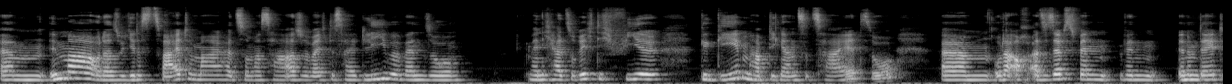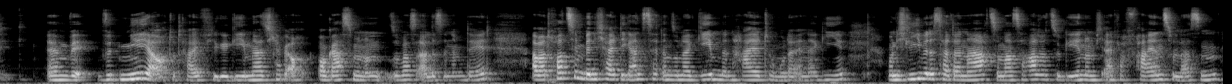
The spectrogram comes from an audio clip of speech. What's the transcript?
ähm, immer oder so jedes zweite Mal halt zur Massage, weil ich das halt liebe, wenn so, wenn ich halt so richtig viel gegeben habe die ganze Zeit so. Ähm, oder auch, also selbst wenn, wenn in einem Date ähm, wird mir ja auch total viel gegeben. Also ich habe ja auch Orgasmen und sowas alles in einem Date. Aber trotzdem bin ich halt die ganze Zeit in so einer gebenden Haltung oder Energie. Und ich liebe das halt danach, zur Massage zu gehen und mich einfach fallen zu lassen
